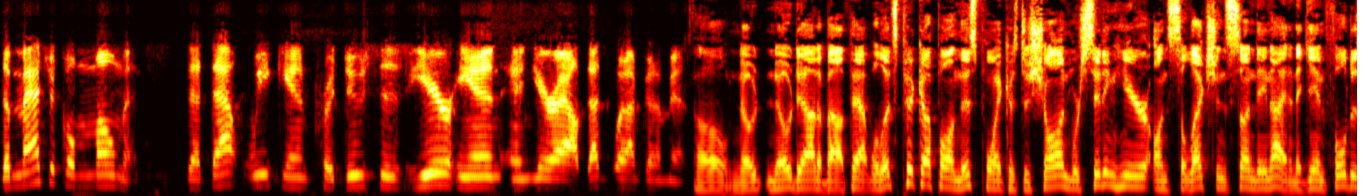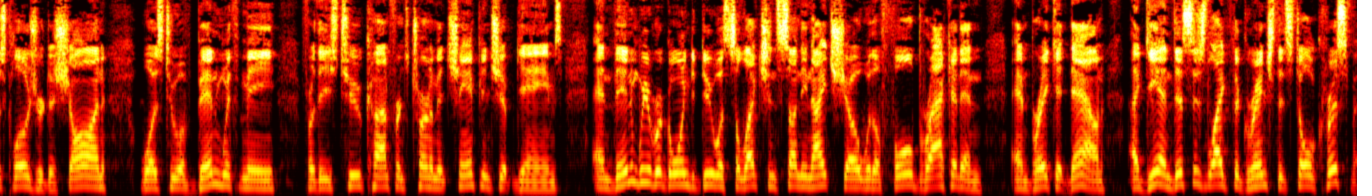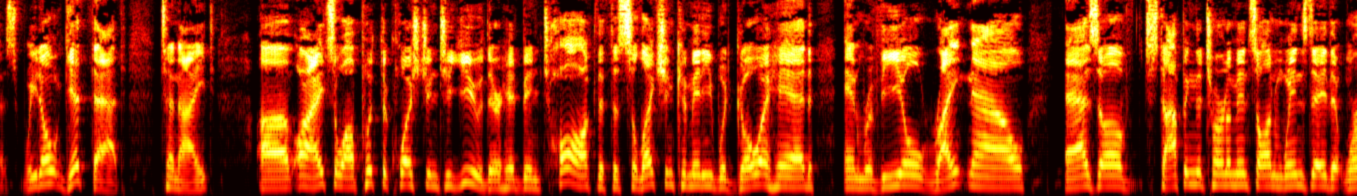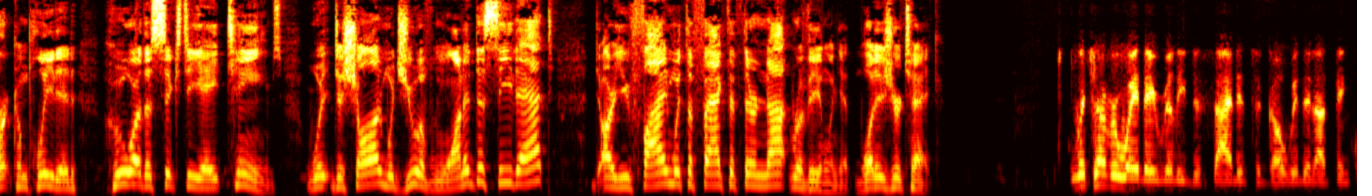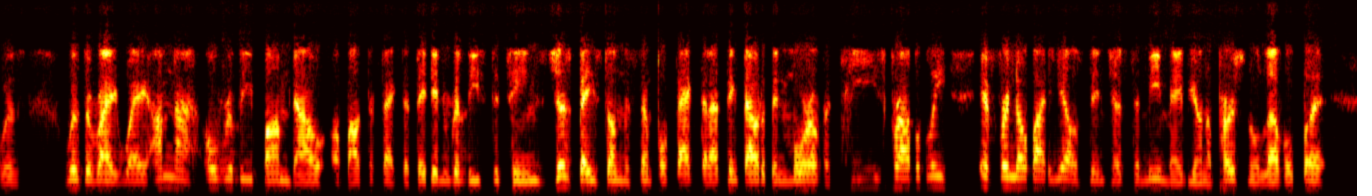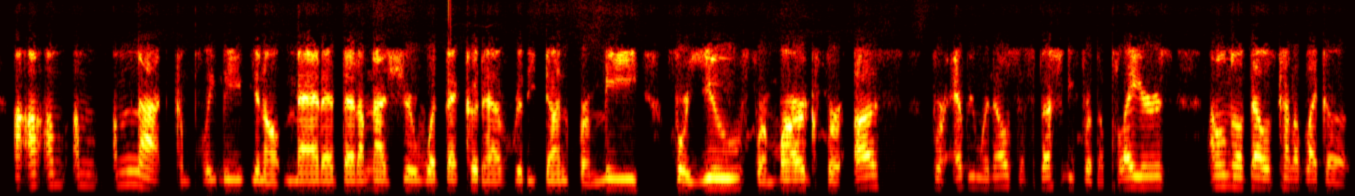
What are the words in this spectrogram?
the magical moments that that weekend produces year in and year out. That's what I'm going to miss. Oh, no, no doubt about that. Well, let's pick up on this point because Deshaun, we're sitting here on Selection Sunday night, and again, full disclosure, Deshaun was to have been with me for these two conference tournament championship games, and then we were going to do a Selection Sunday night show with a full bracket and and break it down. Again, this is like the Grinch that stole Christmas. We don't get that tonight. Uh, all right, so I'll put the question to you. There had been talk that the selection committee would go ahead and reveal right now, as of stopping the tournaments on Wednesday that weren't completed, who are the 68 teams. Would, Deshaun, would you have wanted to see that? Are you fine with the fact that they're not revealing it? What is your take? Whichever way they really decided to go with it, I think was – was the right way. I'm not overly bummed out about the fact that they didn't release the teams just based on the simple fact that I think that would have been more of a tease probably if for nobody else than just to me maybe on a personal level. But I, I'm I'm I'm not completely you know mad at that. I'm not sure what that could have really done for me, for you, for Mark, for us, for everyone else, especially for the players. I don't know if that was kind of like a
